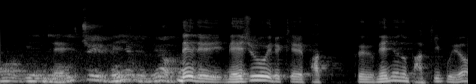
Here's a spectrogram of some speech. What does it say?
어, 이게 이제 네. 일주일 메뉴군요. 네네 매주 이렇게 바, 그 메뉴는 바뀌고요.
